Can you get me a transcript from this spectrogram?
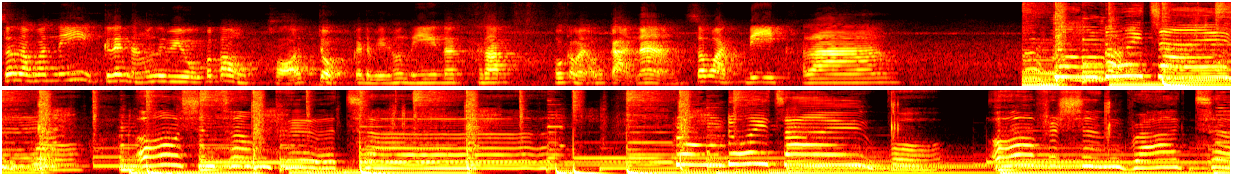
สำหรับวันนี้เกรนหนังรีวิวก็ต้องขอจบกันแต่เพียงเท่านี้นะครับพบกันใหม่โอกาสหน้า สวัสดีครับด้วยใจว่าโอ้ฉันทำเพื่อเธอตรงด้วยใจว่าโอ้เพราะฉันรักเธอ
